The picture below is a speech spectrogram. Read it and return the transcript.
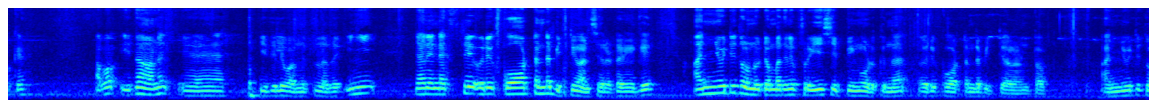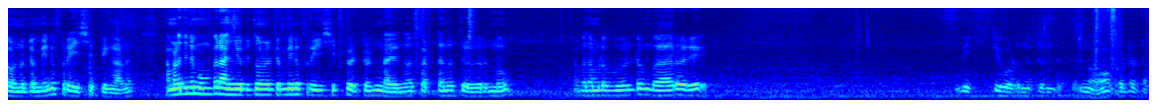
ഓക്കെ അപ്പോൾ ഇതാണ് ഇതിൽ വന്നിട്ടുള്ളത്. ഇനി ഞാൻ നെക്സ്റ്റ് ഒരു കോട്ടന്റെ ബിറ്റ് കാണിച്ചു തരട്ടെ നിങ്ങൾക്ക്. അഞ്ഞൂറ്റി തൊണ്ണൂറ്റൊമ്പതിന് ഫ്രീ ഷിപ്പിംഗ് കൊടുക്കുന്ന ഒരു കോട്ടന്റെ ബിറ്റുകളാണ് കേട്ടോ അഞ്ഞൂറ്റി തൊണ്ണൂറ്റൊമ്പതിന് ഫ്രീ ഷിപ്പിംഗ് ആണ്. നമ്മളിതിന് മുമ്പ് അഞ്ഞൂറ്റി തൊണ്ണൂറ്റൊമ്പതിന് ഫ്രീ ഷിപ്പ് ഇട്ടിട്ടുണ്ടായിരുന്നു. പെട്ടെന്ന് തീർന്നു. അപ്പോൾ നമ്മൾ വീണ്ടും വേറൊരു ബിറ്റ് കൊടുത്തിട്ടുണ്ട്. നോക്കട്ടെ കേട്ടോ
